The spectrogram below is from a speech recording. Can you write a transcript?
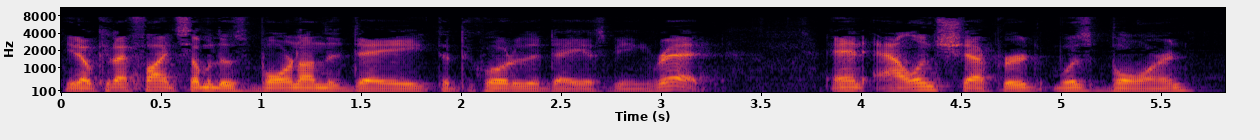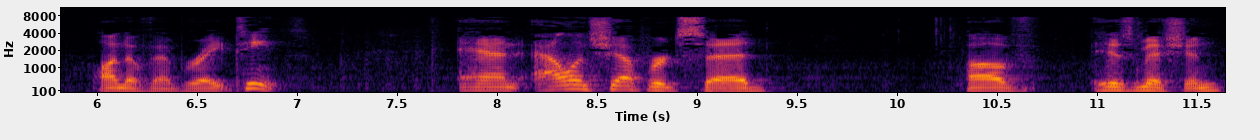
You know, can I find someone that was born on the day that the quote of the day is being read? and Alan Shepard was born on November 18th. And Alan Shepard said of his mission,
